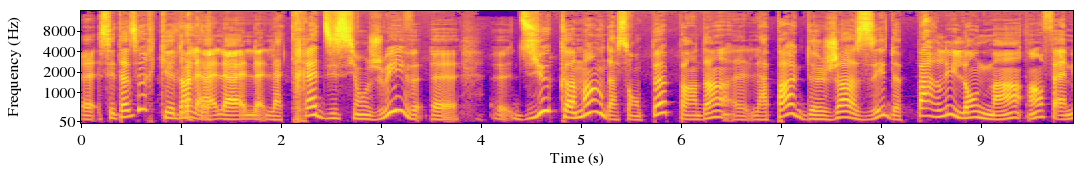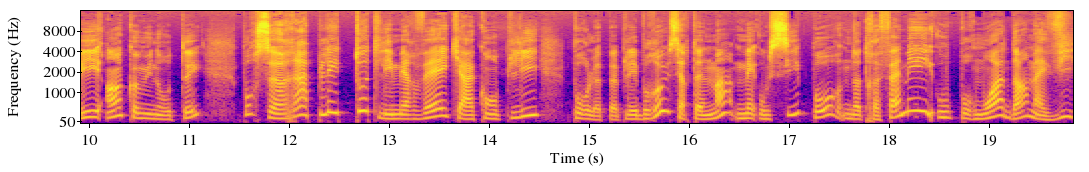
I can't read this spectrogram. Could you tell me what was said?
Euh, C'est-à-dire que dans la, la- la- la tradition juive, euh, euh, Dieu commande à son peuple pendant la Pâque de jaser, de parler longuement en famille, en communauté, pour se rappeler toutes les merveilles qu'il a accomplies pour le peuple hébreu, certainement, mais aussi pour notre famille ou pour moi dans ma vie.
